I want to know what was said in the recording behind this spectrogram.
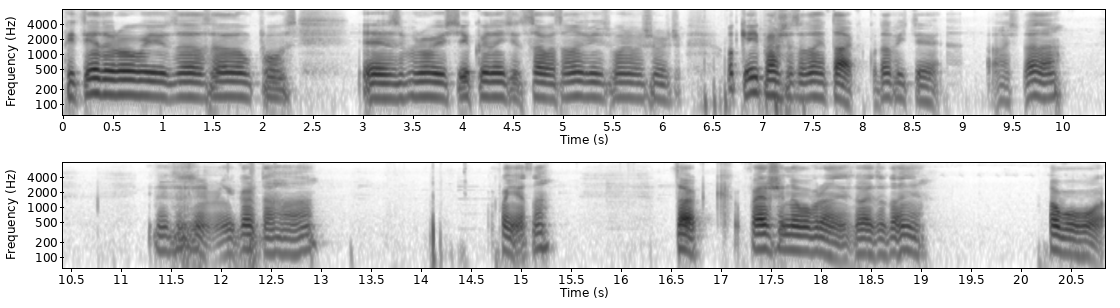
Піти дорогою за селом повз е, зброю стійку знайти Саву Савановича, він зможе вишурчу. Окей, перше завдання. Так, куди піти? А, сюди, да? Мені карта, ага. Понятно. Так, перший новобранець. Давай завдання. Або.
